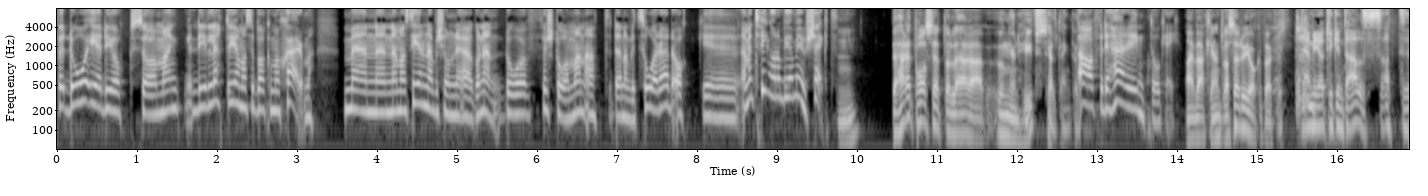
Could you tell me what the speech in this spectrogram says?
För då är det ju också, man, det är lätt att gömma sig bakom en skärm. Men eh, när man ser den här personen i ögonen, då förstår man att den har blivit sårad och eh, ja, men tvinga honom att be om ursäkt. Det här är ett bra sätt att lära ungen hyfs helt enkelt. Ja, för det här är inte okej. Nej, verkligen inte. Vad säger du Jakob Öqvist? Nej, men jag tycker inte alls att eh,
